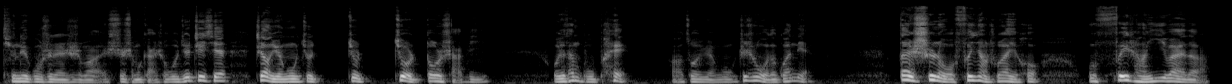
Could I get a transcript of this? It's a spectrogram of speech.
听这故事的人是什么是什么感受。我觉得这些这样员工就就就都是傻逼，我觉得他们不配啊作为员工，这就是我的观点。但是呢，我分享出来以后，我非常意外的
